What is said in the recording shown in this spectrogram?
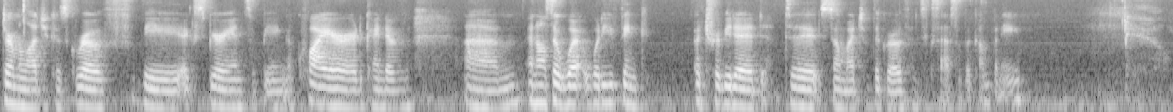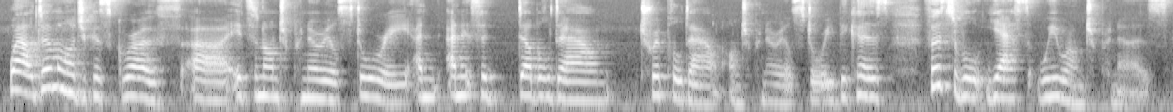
Dermalogica's growth, the experience of being acquired, kind of, um, and also what what do you think attributed to so much of the growth and success of the company? Well, Dermalogica's growth, uh, it's an entrepreneurial story and, and it's a double down, triple down entrepreneurial story because, first of all, yes, we were entrepreneurs.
